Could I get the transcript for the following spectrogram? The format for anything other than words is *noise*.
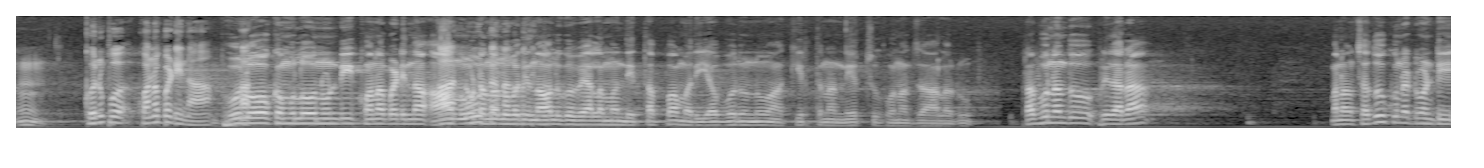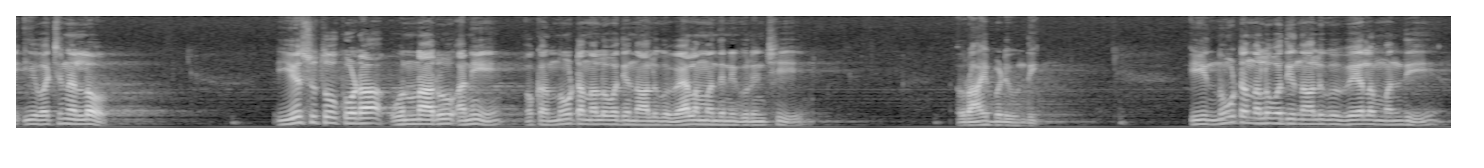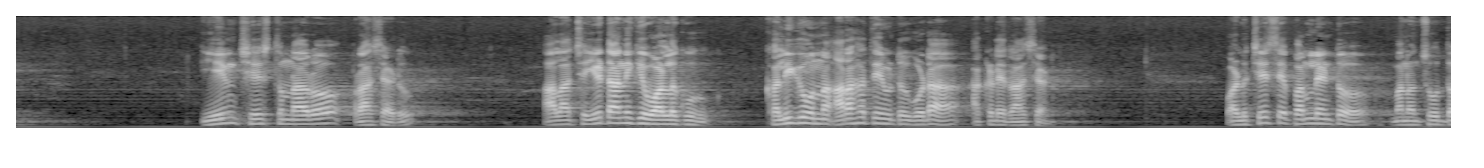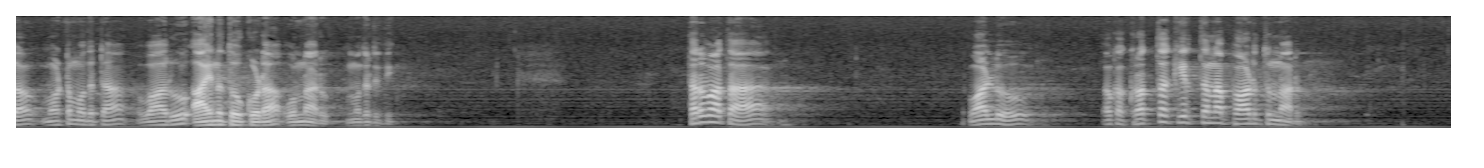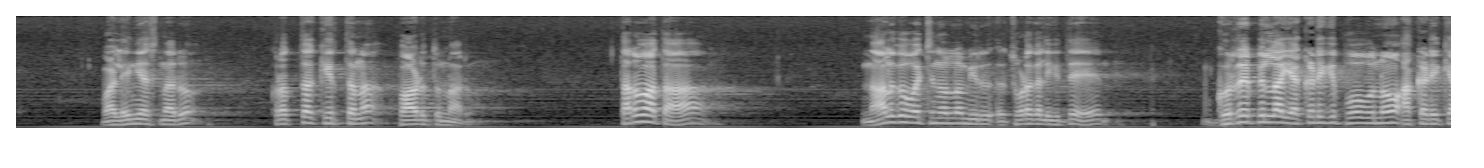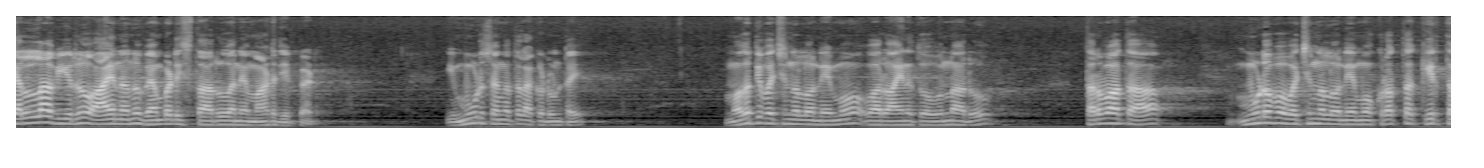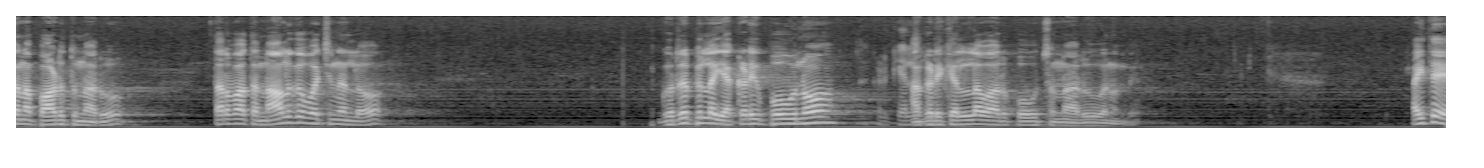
కొనుపో కొనబడిన భూలోకములో నుండి కొనబడిన ఆ నూట నలభై నాలుగు వేల మంది తప్ప మరి ఎవ్వరును ఆ కీర్తన నేర్చుకొనజాలరు. ప్రభునందు ప్రిదరా మనం చదువుకున్నటువంటి ఈ వచనంలో యేసుతో కూడా ఉన్నారు అని ఒక నూట నలభై నాలుగు వేల మందిని గురించి వ్రాయబడి ఉంది. ఈ నూట నలభై నాలుగు వేల మంది ఏం చేస్తున్నారో రాశాడు. అలా చేయటానికి వాళ్ళకు కలిగి ఉన్న అర్హత ఏమిటో కూడా అక్కడే రాశాడు. వాళ్ళు చేసే పనులేంటో మనం చూద్దాం. మొట్టమొదట వారు ఆయనతో కూడా ఉన్నారు మొదటిది. తర్వాత వాళ్ళు ఒక క్రొత్త కీర్తన పాడుతున్నారు. వాళ్ళు ఏం చేస్తున్నారు? క్రొత్త కీర్తన పాడుతున్నారు. తర్వాత నాలుగో వచనంలో మీరు చూడగలిగితే గొర్రెపిల్ల ఎక్కడికి పోవునో అక్కడికెల్లా వీరు ఆయనను వెంబడిస్తారు అనే మాట చెప్పాడు. ఈ మూడు సంగతులు అక్కడ ఉంటాయి. మొదటి వచనంలోనేమో వారు ఆయనతో ఉన్నారు. తర్వాత మూడవ వచనంలోనేమో క్రొత్త కీర్తన పాడుతున్నారు. తర్వాత నాలుగో వచనంలో గొర్రెపిల్ల ఎక్కడికి పోవునో అక్కడికి అక్కడికెల్లా వారు పోవుచున్నారు అని ఉంది అయితే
